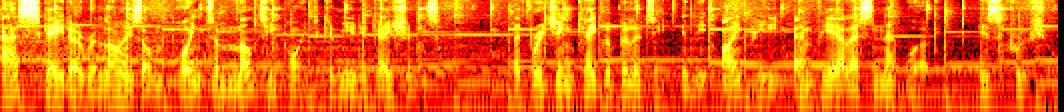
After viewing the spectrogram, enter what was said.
As SCADA relies on point-to-multipoint -point communications, a bridging capability in the IP MPLS network is crucial.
